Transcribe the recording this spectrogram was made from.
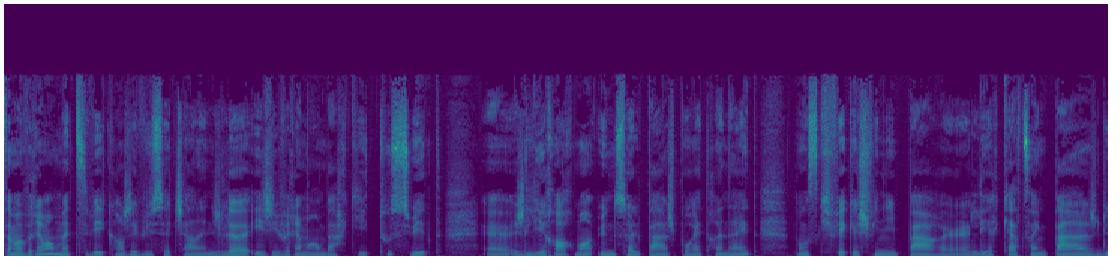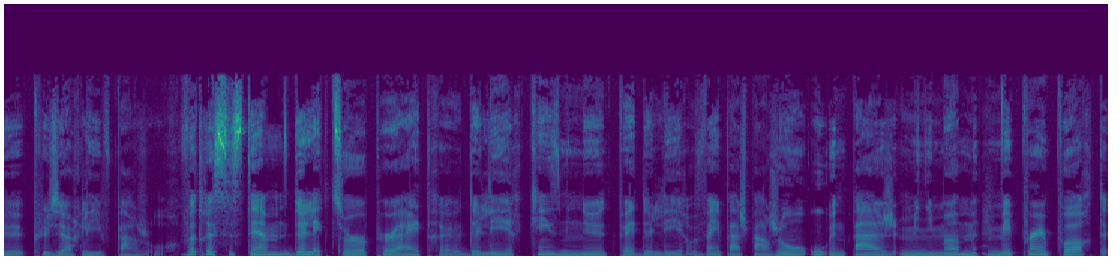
Ça m'a vraiment motivé quand j'ai vu ce challenge-là et j'ai vraiment embarqué tout de suite. Euh, je lis rarement une seule page pour être honnête, donc ce qui fait que je finis par euh, lire 4-5 pages de plusieurs livres par jour. Votre système de lecture peut être euh, de lire 15 minutes, peut être de lire 20 pages par jour ou une page minimum, mais peu importe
